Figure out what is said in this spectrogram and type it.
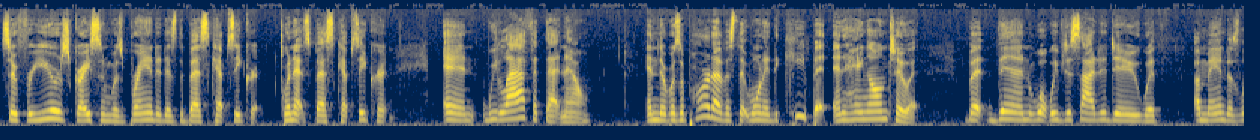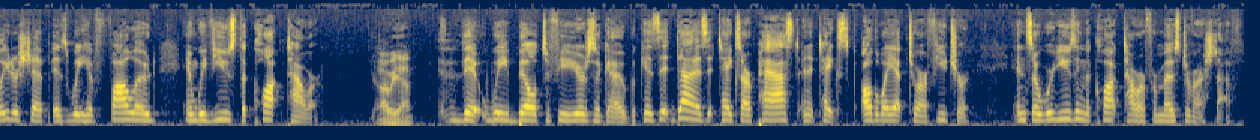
So for years, Grayson was branded as the best kept secret, Gwinnett's best kept secret, and we laugh at that now. And there was a part of us that wanted to keep it and hang on to it. But then what we've decided to do with Amanda's leadership is we have followed and we've used the clock tower Oh yeah. that we built a few years ago because it does it takes our past and it takes all the way up to our future and so we're using the clock tower for most of our stuff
